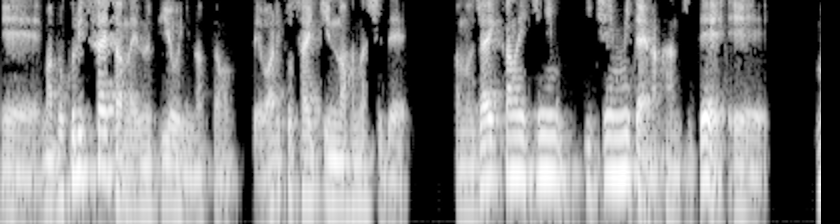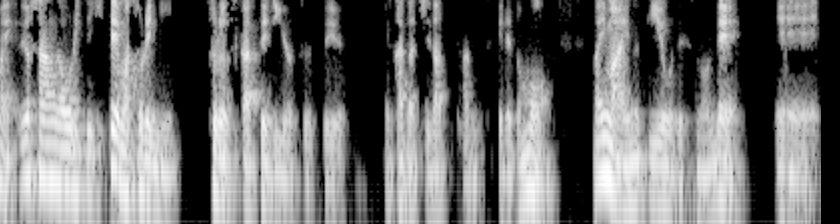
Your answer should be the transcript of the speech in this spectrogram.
えー、まあ、独立採算の NPO になったのって割と最近の話で、あの、JICA の一員、一員みたいな感じで、えー、まあ、予算が降りてきて、まあ、それに、それを使って事業するという形だったんですけれども、まあ、今は NPO ですので、えー、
